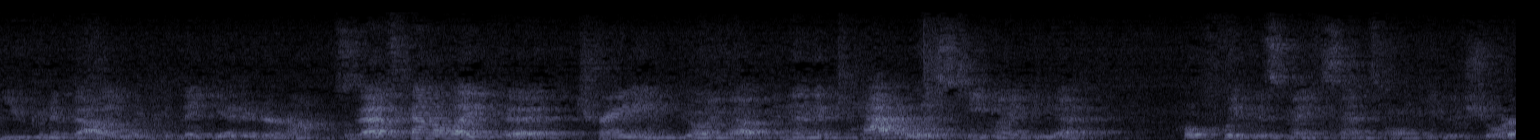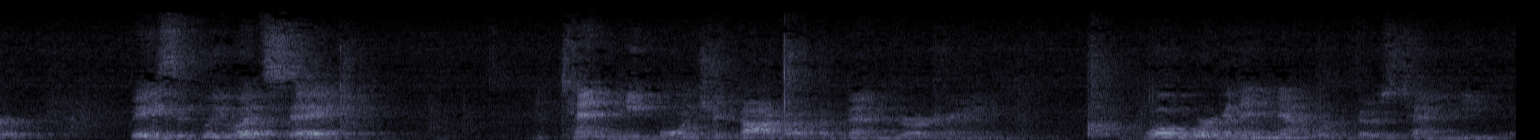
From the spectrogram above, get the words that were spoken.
you can evaluate did they get it or not. So that's kind of like the training going up. And then the catalyst team idea, hopefully this makes sense, and we'll keep it short. Basically, let's say 10 people in Chicago have been through our training. Well, we're going to network those 10 people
